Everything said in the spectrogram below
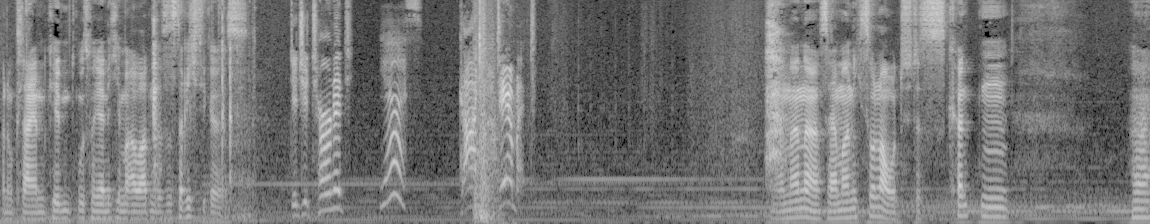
Von einem kleinen Kind muss man ja nicht immer erwarten, dass es der richtige ist. Did you turn it? Yes. God damn it! Na, na, na, sei mal nicht so laut. Das könnten... Äh,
